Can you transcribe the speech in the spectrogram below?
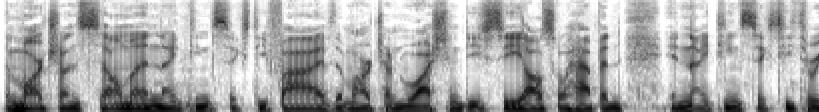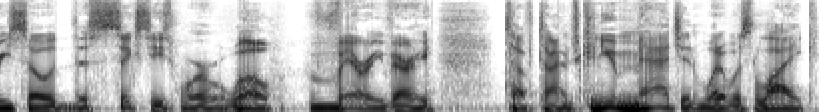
the March on Selma in 1965, the March on Washington, D.C. also happened in 1963. So, the 60s were, whoa, very, very tough times. Can you imagine what it was like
